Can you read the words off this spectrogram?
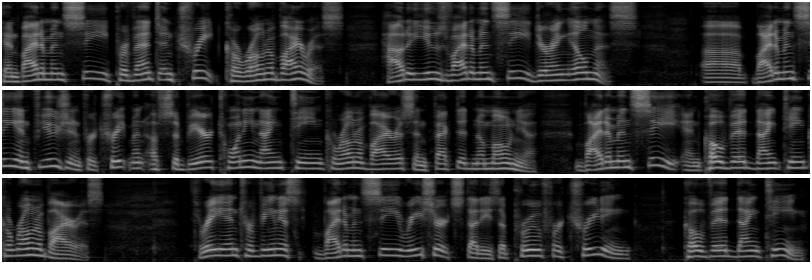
Can vitamin C prevent and treat coronavirus? How to use vitamin C during illness. Uh, vitamin C infusion for treatment of severe 2019 coronavirus infected pneumonia. Vitamin C and COVID 19 coronavirus. Three intravenous vitamin C research studies approved for treating COVID 19.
